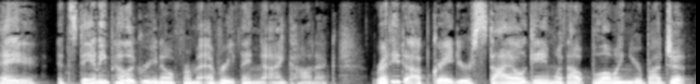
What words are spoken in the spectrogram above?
Hey, it's Danny Pellegrino from Everything Iconic. Ready to upgrade your style game without blowing your budget?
